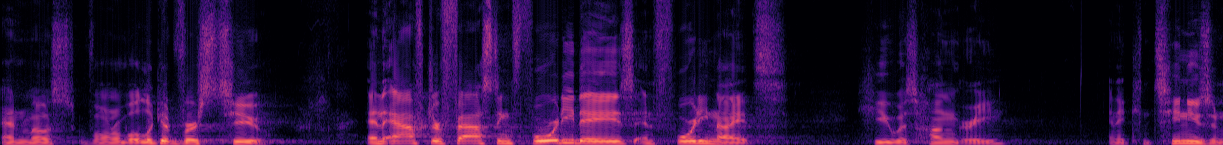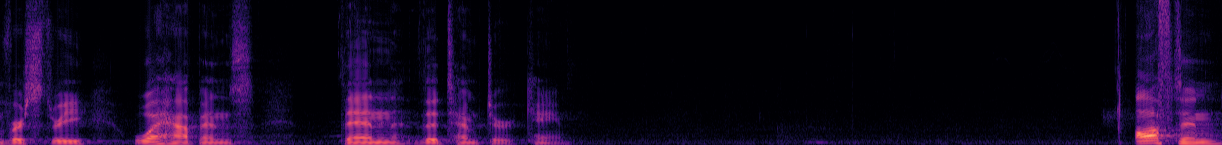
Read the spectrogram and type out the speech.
and most vulnerable. Look at verse 2. And after fasting 40 days and 40 nights, he was hungry. And it continues in verse 3. What happens? Then the tempter came. Often,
